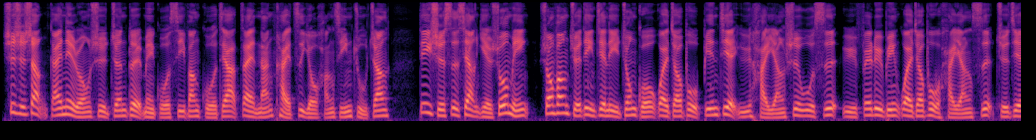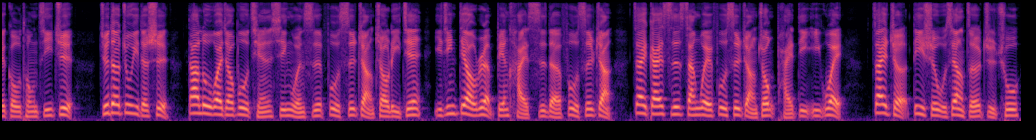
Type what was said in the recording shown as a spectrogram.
事实上，该内容是针对美国西方国家在南海自由航行主张。第十四项也说明，双方决定建立中国外交部边界与海洋事务司与菲律宾外交部海洋司直接沟通机制。值得注意的是，大陆外交部前新闻司副司长赵立坚已经调任边海司的副司长，在该司三位副司长中排第一位。再者，第十五项则指出，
